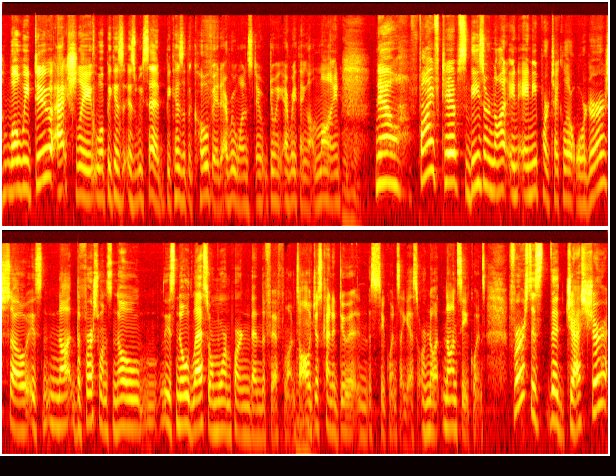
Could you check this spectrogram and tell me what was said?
well, we do actually. Well, because as we said, because of the COVID, everyone's do, doing everything online. Mm-hmm. Now, five tips. These are not in any particular order, so it's not the first one's no is no less or more important than the fifth one. So I'll mm-hmm. just kind of do it in the sequence, I guess, or not non-sequence. First is the gesture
